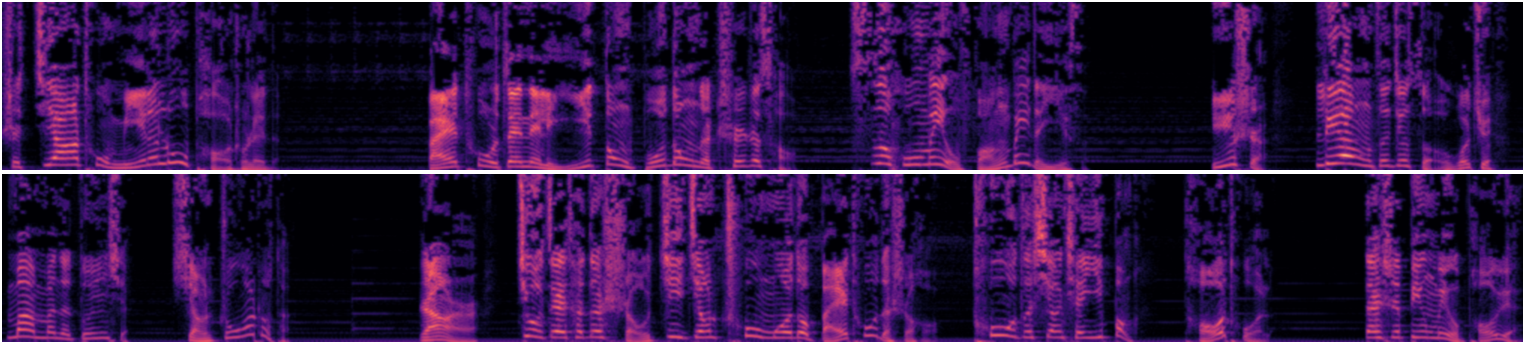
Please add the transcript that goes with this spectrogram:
是家兔迷了路跑出来的。白兔在那里一动不动的吃着草，似乎没有防备的意思。于是亮子就走过去，慢慢的蹲下，想捉住它。然而就在他的手即将触摸到白兔的时候，兔子向前一蹦，逃脱了，但是并没有跑远，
